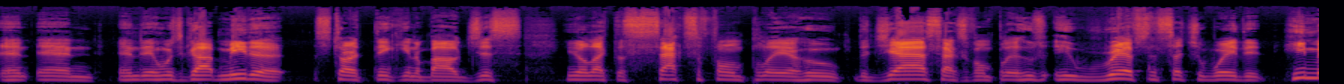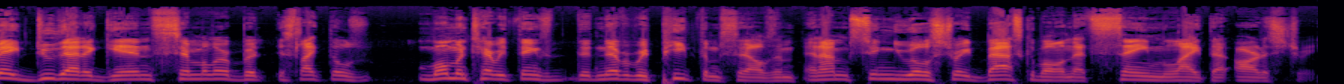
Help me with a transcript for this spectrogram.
and and and then which got me to start thinking about just you know like the saxophone player who the jazz saxophone player who he riffs in such a way that he may do that again, similar, but it's like those momentary things that never repeat themselves. And, and I'm seeing you illustrate basketball in that same light, that artistry.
